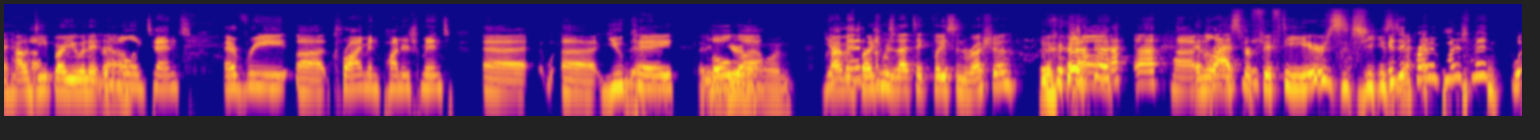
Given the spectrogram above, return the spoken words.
and how uh, deep are you in it criminal now? intent, every uh, crime and punishment, uh, uh, UK, I didn't hear Lola. that one. yeah, Crime man. and punishment does that take place in Russia? uh, and Crime last for fifty years? Jeez, Is it crime and punishment? Or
